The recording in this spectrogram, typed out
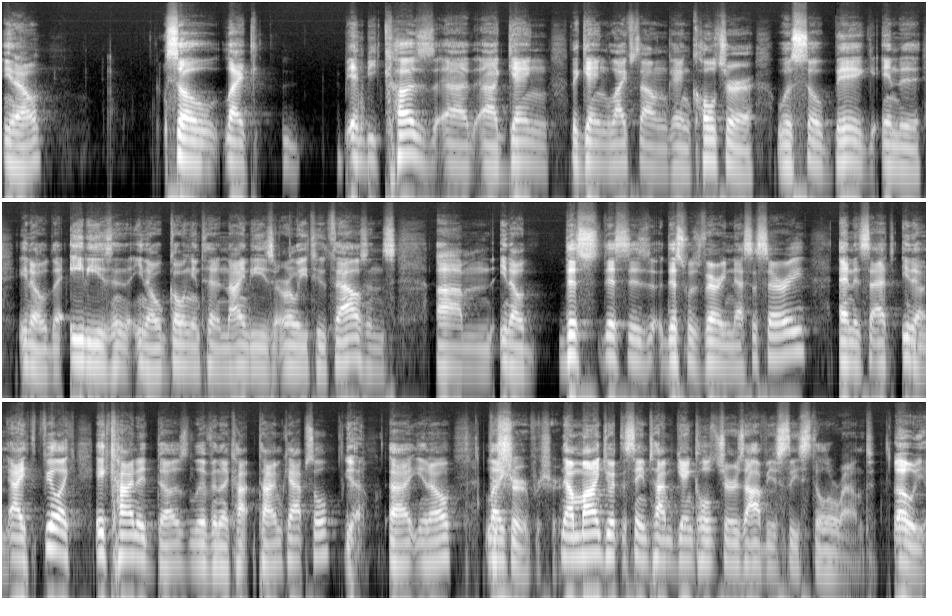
you know. So like, and because uh, uh, gang, the gang lifestyle and gang culture was so big in the you know the '80s and you know going into the '90s, early 2000s, um, you know this this is this was very necessary, and it's at you know I feel like it kind of does live in a co- time capsule. Yeah, Uh, you know, like sure, for sure. Now, mind you, at the same time, gang culture is obviously still around, Oh yeah,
